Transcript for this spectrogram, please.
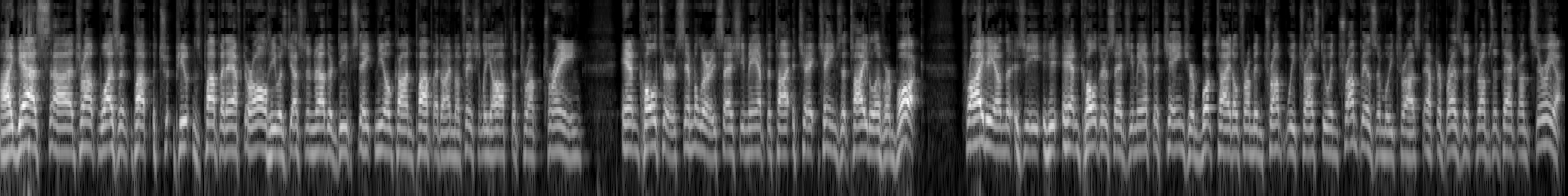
I guess uh, Trump wasn't pup- Putin's puppet after all. He was just another deep state neocon puppet. I'm officially off the Trump train. Ann Coulter similarly says she may have to t- ch- change the title of her book. Friday on the she Ann Coulter said she may have to change her book title from "In Trump We Trust" to "In Trumpism We Trust" after President Trump's attack on Syria.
